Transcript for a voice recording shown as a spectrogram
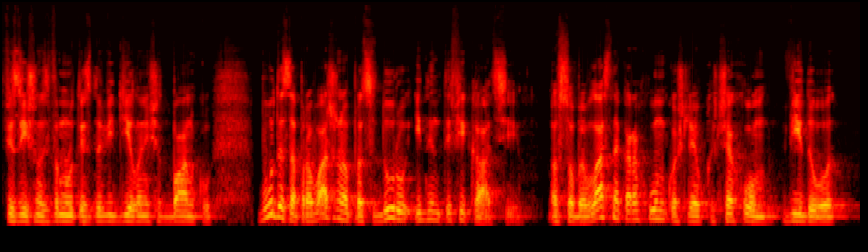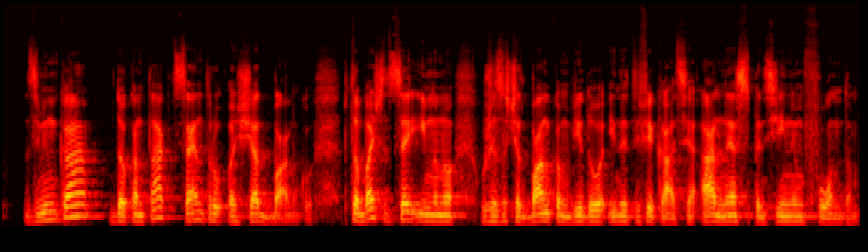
фізично звернутися до відділення Щадбанку, буде запроваджено процедуру ідентифікації особи власника рахунку шлях- шляхом відеодзвінка до контакт-центру Ощадбанку. Тобто, бачите, це іменно вже з Ощадбанком відеоідентифікація, а не з пенсійним фондом.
